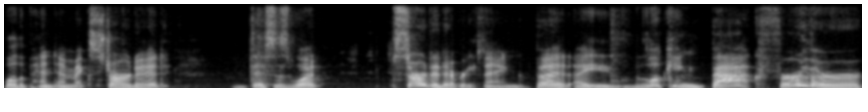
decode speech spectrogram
well, the pandemic started. This is what started everything. But I looking back further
